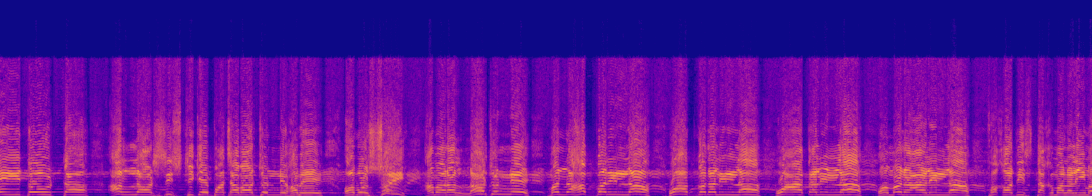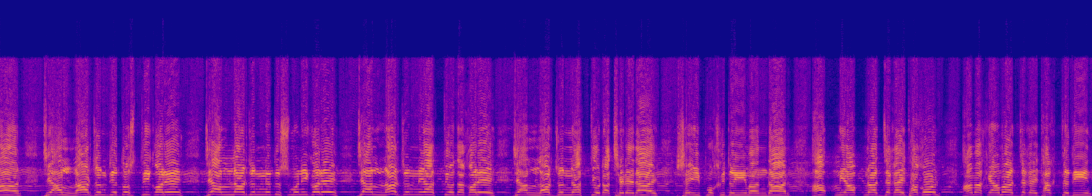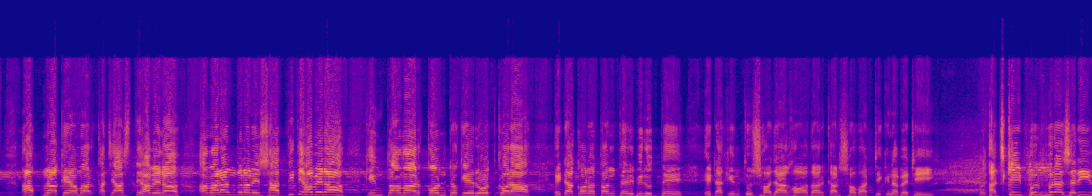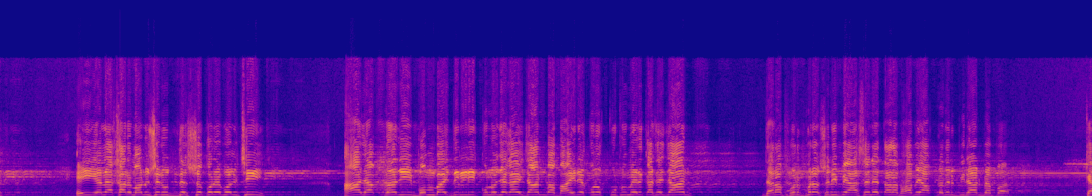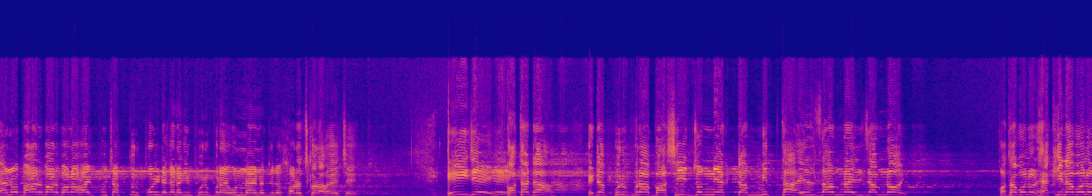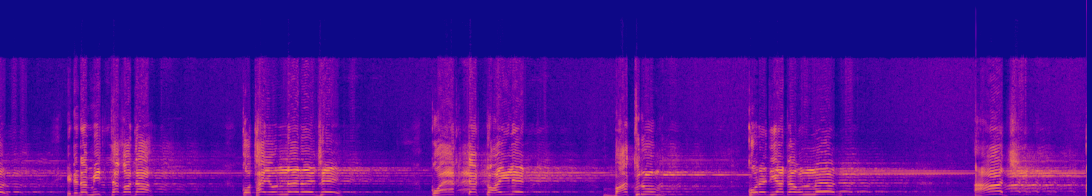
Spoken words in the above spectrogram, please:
এই দৌড়টা আল্লাহর সৃষ্টিকে বাঁচাবার জন্য হবে। অবশ্যই আমার আল্লাহর জন্য, মান আহাব্বালিল্লাহ ও আবগদালিল্লাহ ও আতালিল্লাহ ও মান আলিল্লাহ, ফকাদ ইস্তাকমাল আল ঈমান। যে আল্লাহর জন্য দোস্তি করে, যে আল্লাহর জন্য দুশ্মনী করে, যে আল্লাহর জন্য আত্মীয়তা করে, যে আল্লাহর জন্য আত্মীয়তা ছেড়ে দেয়, সেই প্রকৃত ইমানদার আপনি আপনার জায়গায় থাকুন, আমাকে আমার জায়গায় থাকতে দিন। আপনাকে আমার কাছে আসতে হবে না, আমার আন্দোলনে সাথ দিতে হবে না। কিন্তু আমার কণ্ঠকে রোধ করা, এটা গণতন্ত্রের বিরুদ্ধে, এটা কিন্তু সজাগ হওয়া দরকার সবার, ঠিক না বেঠিক আজকে এই ফুরফুরা শরীফ, এই এলাকার মানুষের উদ্দেশ্য করে বলছি, আজ আপনারা যদি বোম্বাই, দিল্লি কোনো জায়গায় যান বা বাইরে কোনো কুটুমের কাছে যান, যারা ফুরফুরা শরীফে আসেনে, তারা ভাবে আপনাদের বিরাট ব্যাপার। কেন বারবার বলা হয় পঁচাত্তর কোটি টাকা নাকি ফুরফুরায় উন্নয়নের জন্য খরচ করা হয়েছে? এই যে কথাটা, এটা ফুরফুরা বাসীর জন্য একটা মিথ্যা, ইলজাম না ইলজাম নয়। কথা বলুন হ্যাঁ কি না বলুন? এটা একটা মিথ্যা কথা। কোথায় উন্নয়ন হয়েছে? কয়েকটা টয়লেট বাথরুম করে দিয়াটা উন্নয়ন। আজ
